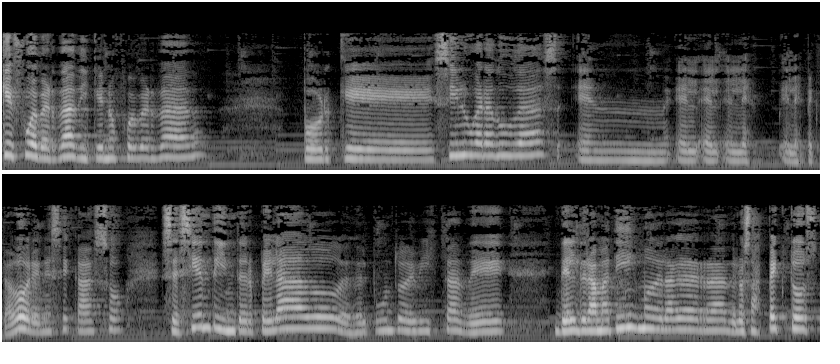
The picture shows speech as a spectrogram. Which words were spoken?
qué fue verdad y qué no fue verdad, porque sin lugar a dudas el, espectador en ese caso se siente interpelado desde el punto de vista de, del dramatismo de la guerra, de los aspectos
